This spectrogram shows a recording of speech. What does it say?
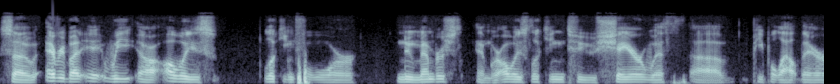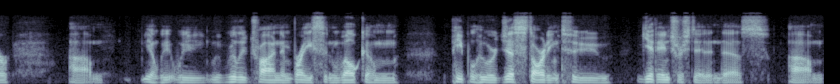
So everybody, we are always looking for new members, and we're always looking to share with uh, people out there. Um, you know, we, we, we really try and embrace and welcome people who are just starting to get interested in this. Um,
